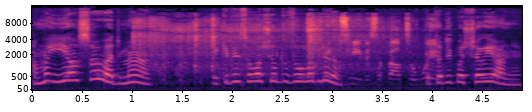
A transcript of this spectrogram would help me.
Ama iyi hasar verdim ha. Ekibin savaş yıldızı olabilirim. Bu da bir başarı yani.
